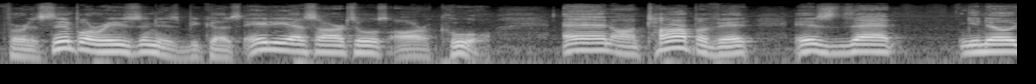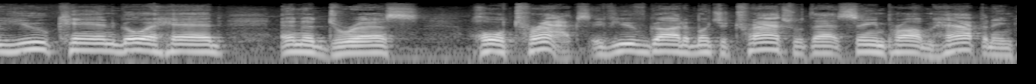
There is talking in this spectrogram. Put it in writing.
for the simple reason is because ADSR tools are cool. And on top of it is that you know, you can go ahead and address whole tracks. If you've got a bunch of tracks with that same problem happening,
